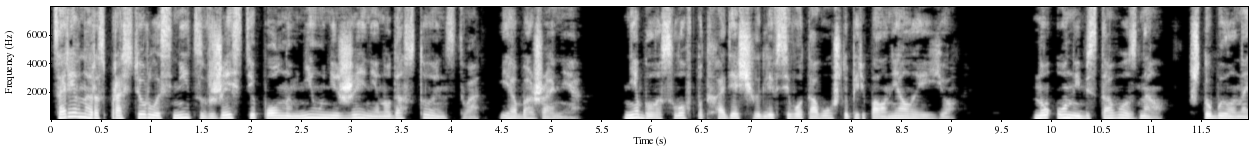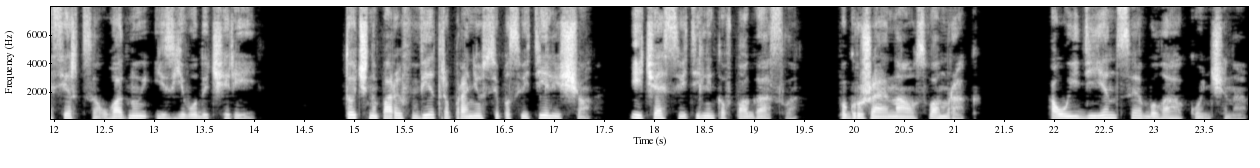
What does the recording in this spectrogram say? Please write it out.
Царевна распростерлась ниц в жесте, полном не унижения, но достоинства и обожания. Не было слов, подходящих для всего того, что переполняло ее. Но он и без того знал, что было на сердце у одной из его дочерей. Точно порыв ветра пронесся по святилищу, и часть светильников погасла, погружая Наус во мрак. А уидиенция была окончена.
